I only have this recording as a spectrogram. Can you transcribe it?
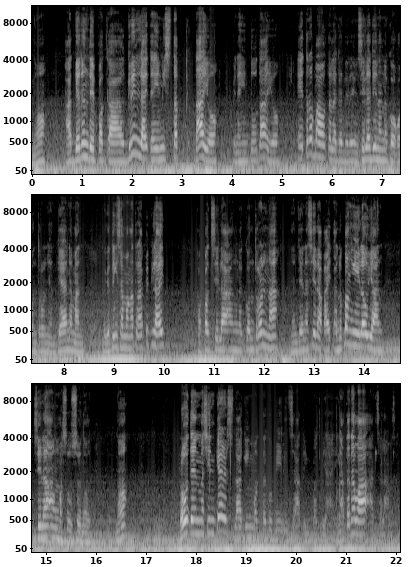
No? At ganun din, pagka green light, eh in-stop tayo, pinahinto tayo, eh trabaho talaga nila yun. Sila din ang nagko-control yan. Kaya naman, pagdating sa mga traffic light, kapag sila ang nag-control na, nandiyan na sila, kahit ano pang ilaw yan, sila ang masusunod. No? Road and Machine Cares, laging magtagubilid sa ating pagbiyahe. Ingatan nawa at salamat.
